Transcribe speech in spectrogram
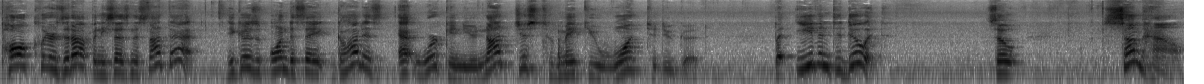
Paul clears it up and he says, and it's not that. He goes on to say, God is at work in you, not just to make you want to do good, but even to do it. So somehow,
